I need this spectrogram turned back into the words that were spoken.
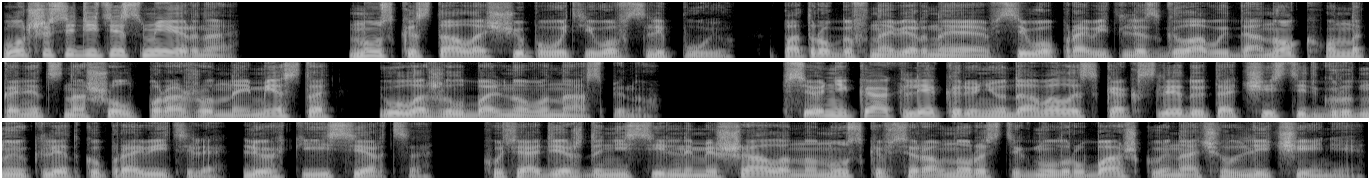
Лучше сидите смирно». Нуска стал ощупывать его вслепую. Потрогав, наверное, всего правителя с головы до ног, он, наконец, нашел пораженное место и уложил больного на спину. Все никак лекарю не удавалось как следует очистить грудную клетку правителя, легкие и сердце. Хоть одежда не сильно мешала, но Нуска все равно расстегнул рубашку и начал лечение.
